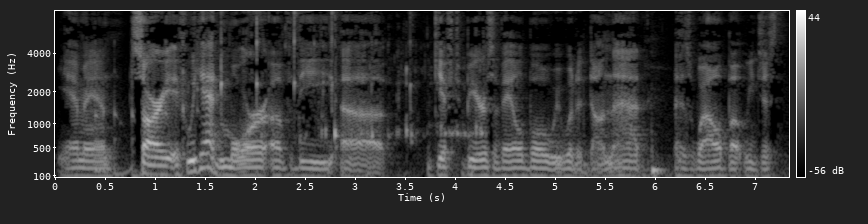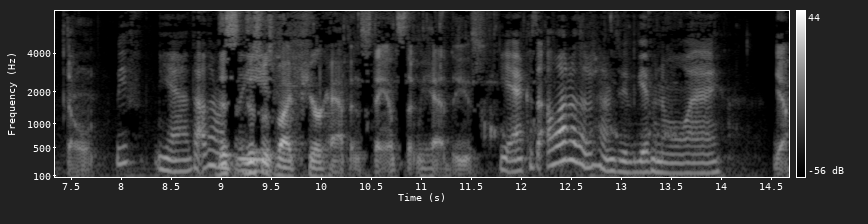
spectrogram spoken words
Yeah, man. Sorry, if we had more of the uh, gift beers available, we would have done that as well, but we just don't. We've yeah, the other ones This this was by pure happenstance that we had these. yeah, because a lot of the times we've given them away. Yeah.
